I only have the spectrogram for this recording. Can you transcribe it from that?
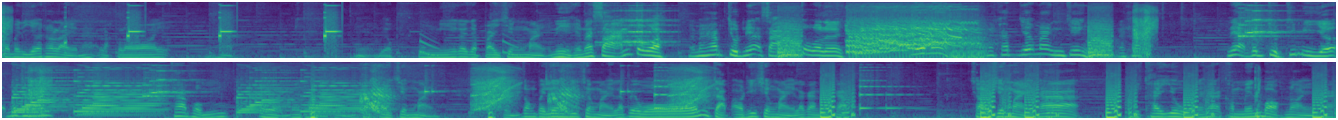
ก็ไม่ได้เยอะเท่าไหร่นะหลักร้อยนี่เดี๋ยวพรุ่งนี้ก็จะไปเชียงใหม่นี่เห็นไหมสามตัวเห็นไหมครับ จุดเนี้ยสามตัวเลยเยอะมากนะครับ เยอะมากจริง ๆนะครับ เนี่ยเป็นจุดที่มีเยอะเพราะฉะนั้นถ้าผมโอ้ไม่ทันผมต้องไปเชียงใหม่ ผมต้องไปเล่นที่เชียงใหม่แล้วไปวนจับเอาที่เชียงใหม่แล้วกันนะครับ ชาวเชียงใหม่ถ้ามีใครอยู่นะฮะคอมเมนต์บอกหน่อยนะฮะ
